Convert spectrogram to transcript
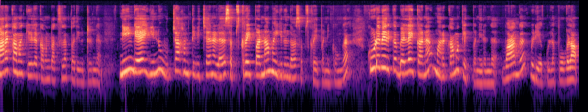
மறக்காமல் கீழே கமெண்ட் பாக்ஸில் பதிவிட்டுருங்க. நீங்கள் இன்னும் உற்சாகம் டிவி சேனலை சப்ஸ்கிரைப் பண்ணாமல் இருந்தால் சப்ஸ்கிரைப் பண்ணிக்கோங்க. கூடவே இருக்க பெல் ஐக்கானை மறக்காமல் கிளிக் பண்ணிடுங்க வாங்க வீடியோக்குள்ளே போகலாம்.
